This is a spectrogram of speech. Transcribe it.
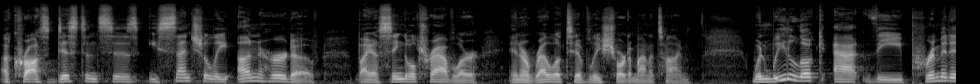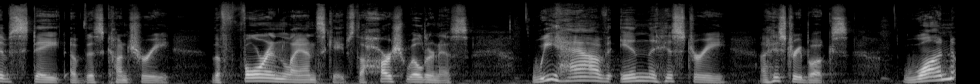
across distances essentially unheard of by a single traveler in a relatively short amount of time. When we look at the primitive state of this country, the foreign landscapes, the harsh wilderness, we have in the history, uh, history books, one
